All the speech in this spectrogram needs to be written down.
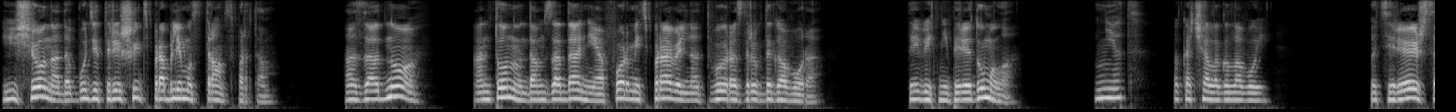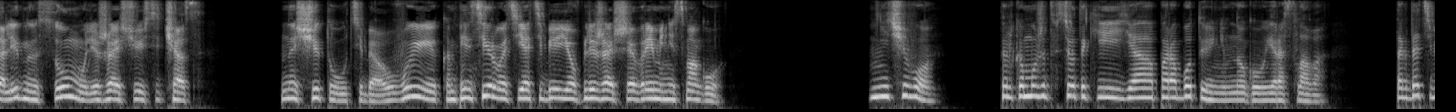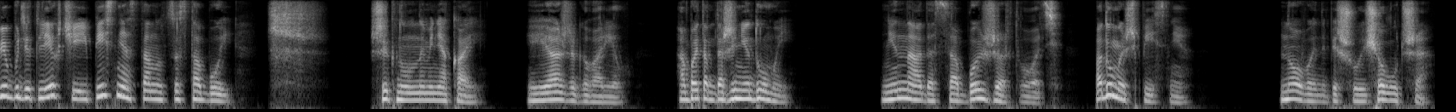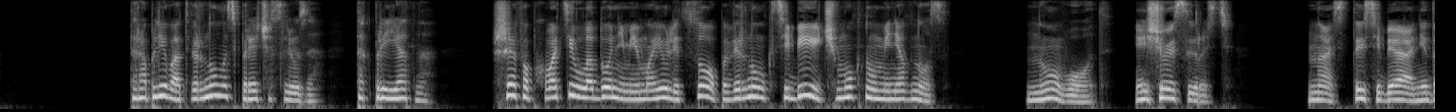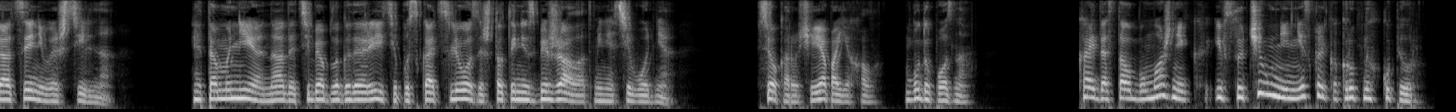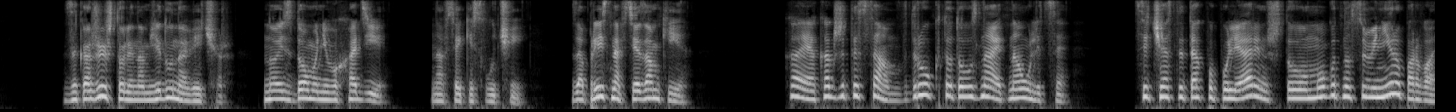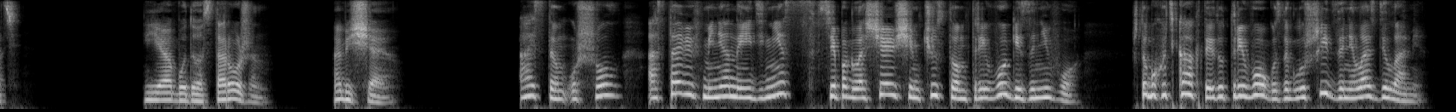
Еще надо будет решить проблему с транспортом. А заодно Антону дам задание оформить правильно твой разрыв договора. Ты ведь не передумала? Нет, покачала головой. Потеряешь солидную сумму, лежащую сейчас на счету у тебя. Увы, компенсировать я тебе ее в ближайшее время не смогу. Ничего, только, может, все-таки я поработаю немного у Ярослава. Тогда тебе будет легче, и песни останутся с тобой. Шш, шикнул на меня Кай. Я же говорил. Об этом даже не думай. Не надо собой жертвовать. Подумаешь, песни. Новые напишу, еще лучше. Торопливо отвернулась, пряча слезы. Так приятно. Шеф обхватил ладонями мое лицо, повернул к себе и чмокнул меня в нос. Ну вот, еще и сырость. Насть, ты себя недооцениваешь сильно. Это мне надо тебя благодарить и пускать слезы, что ты не сбежала от меня сегодня. Все, короче, я поехал. Буду поздно. Кай достал бумажник и всучил мне несколько крупных купюр. Закажи, что ли, нам еду на вечер. Но из дома не выходи, на всякий случай. Запрись на все замки. Кай, а как же ты сам? Вдруг кто-то узнает на улице? Сейчас ты так популярен, что могут на сувениры порвать. Я буду осторожен. Обещаю. Айстом ушел, оставив меня наедине с всепоглощающим чувством тревоги за него. Чтобы хоть как-то эту тревогу заглушить, занялась делами.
